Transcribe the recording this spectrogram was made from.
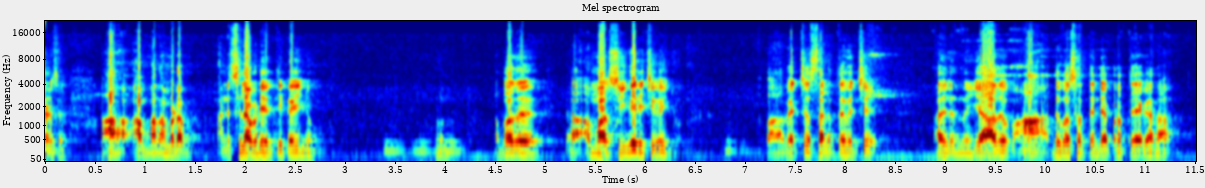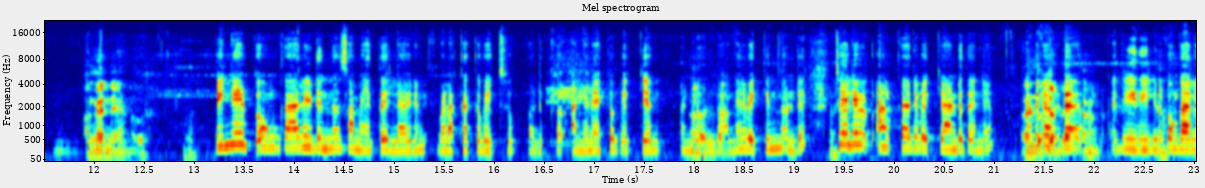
മനസ്സിൽ ആ അമ്മ നമ്മുടെ മനസ്സിൽ അവിടെ എത്തിക്കഴിഞ്ഞു. അപ്പോൾ അത് അമ്മ സ്വീകരിച്ചു കഴിഞ്ഞു. അപ്പോൾ ആ വെച്ച സ്ഥലത്ത് വെച്ച് അതിലൊന്നും യാതും ആ ദിവസത്തിന്റെ പ്രത്യേകത അങ്ങനെയാണത്. പിന്നെ പൊങ്കാല ഇടുന്ന സമയത്ത് എല്ലാവരും വിളക്കൊക്കെ വെച്ചു. പടുക്ക അങ്ങനെയൊക്കെ വെക്കുന്നുണ്ടോ അങ്ങനെ വെക്കുന്നുണ്ട്. ചില ആൾക്കാർ വെക്കാണ്ട് തന്നെ അവരവരുടെ രീതിയിൽ പൊങ്കാല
